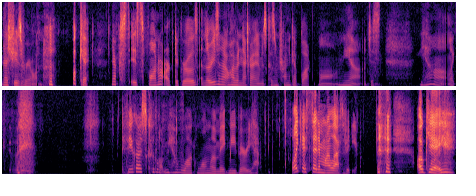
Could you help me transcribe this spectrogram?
now she has a rare one. okay, next is Fauna Arctic Rose, and the reason I don't have a neck item is because I'm trying to get black long. Yeah, just, yeah, like, if you guys could let me have black long, that make me very happy. Like I said in my last video. okay,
